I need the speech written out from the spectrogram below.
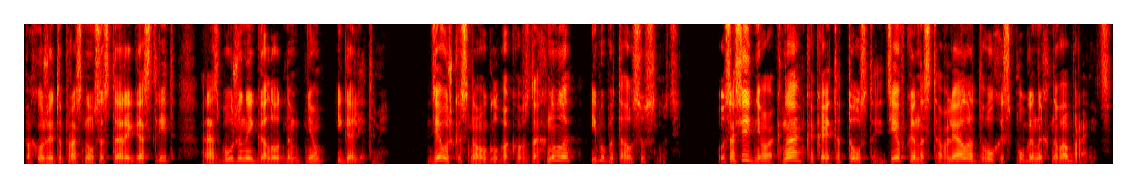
Похоже, это проснулся старый гастрит, разбуженный голодным днем и галетами. Девушка снова глубоко вздохнула и попыталась уснуть. У соседнего окна какая-то толстая девка наставляла двух испуганных новобранец.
